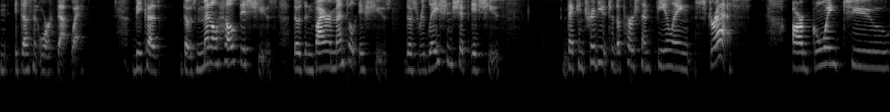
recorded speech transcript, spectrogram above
It doesn't work that way because those mental health issues, those environmental issues, those relationship issues that contribute to the person feeling stress are going to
